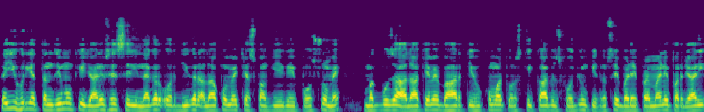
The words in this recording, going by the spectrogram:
کئی حریت تنظیموں کی جانب سے سری نگر اور دیگر علاقوں میں چسپاں کیے گئے پوسٹروں میں مقبوضہ علاقے میں بھارتی حکومت اور اس کی قابض فوجوں کی طرف سے بڑے پیمانے پر جاری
